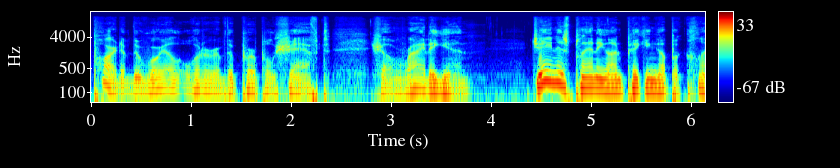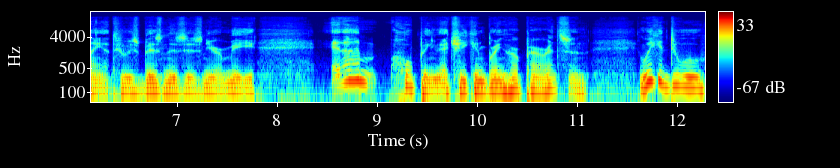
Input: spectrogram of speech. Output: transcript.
part of the Royal Order of the Purple Shaft shall ride again. Jane is planning on picking up a client whose business is near me, and I'm hoping that she can bring her parents and we could do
